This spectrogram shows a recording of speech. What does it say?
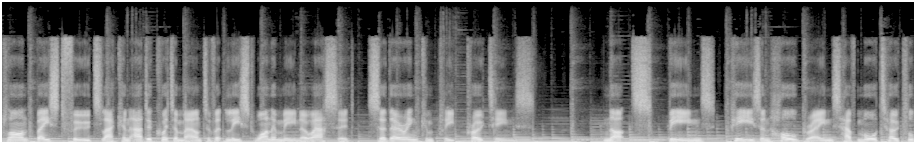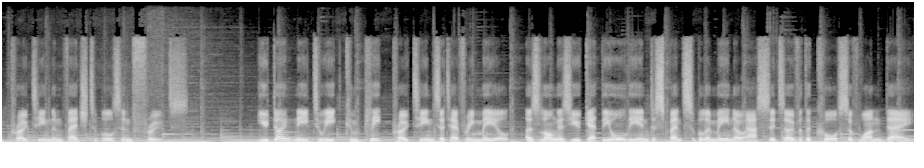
Plant-based foods lack an adequate amount of at least one amino acid, so they're incomplete proteins. Nuts, beans, peas and whole grains have more total protein than vegetables and fruits. You don't need to eat complete proteins at every meal, as long as you get the all the indispensable amino acids over the course of one day.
